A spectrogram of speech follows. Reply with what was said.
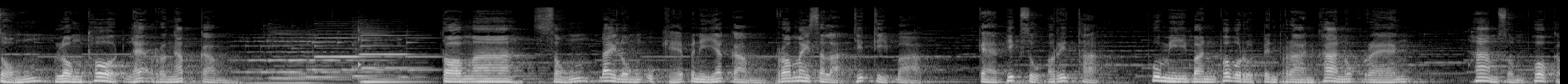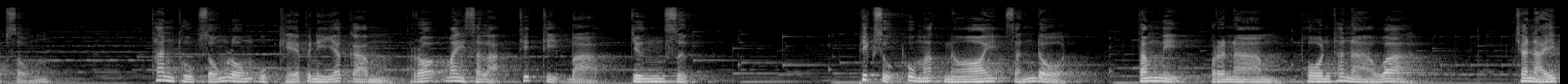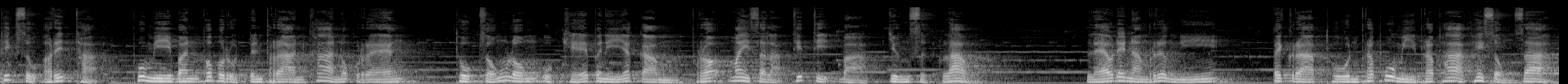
สงลงโทษและระงับกรรม ต่อมาสงได้ลงอุเขปนิยกรรม เพราะไม่สละทิฏฐิบาป แก่ภิกษุอริ t ะผู้มีบรรพบุรุษเป็นพรานฆ่านกแร้ง ห้ามสมโภคกับสงท่านถูกสงลงอุเขปนิยกรรม เพราะไม่สละทิฏฐิบาปจึงศึก ภิกษุผู้มักน้อย สันโดษตำหนิ ประนามโพนทนาว่าฉไหนภิกษุอริ t ะผู้มีบรรพบุรุษเป็นพรานฆ่านกแร้ง ถูกสงลงอุกเขปนิยกรรม เพราะไม่สละทิฏฐิบาปจึงศึกเล่า แล้วได้นำเรื่องนี้ ไปกราบทูลพระผู้มีพระภาคให้ทรงทราบ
